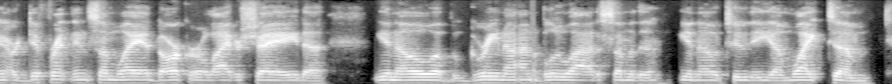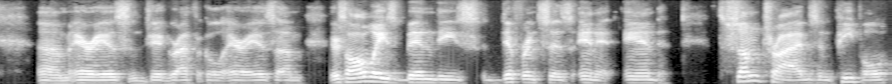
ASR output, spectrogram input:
are different in some way, a darker or lighter shade, uh, you know, a green eye, a blue eye to some of the, you know, to the um, white um, um, areas and geographical areas. Um, there's always been these differences in it. And some tribes and people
